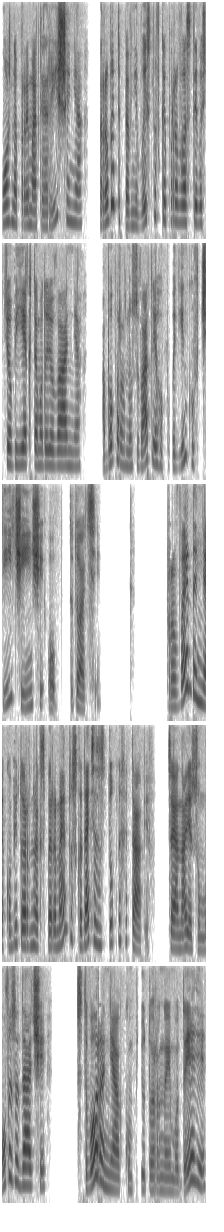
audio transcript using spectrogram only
можна приймати рішення, робити певні висновки про властивості об'єкта моделювання або прогнозувати його поведінку в тій чи іншій ситуації. Проведення комп'ютерного експерименту складається з наступних етапів: це аналіз умови задачі, створення комп'ютерної моделі,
